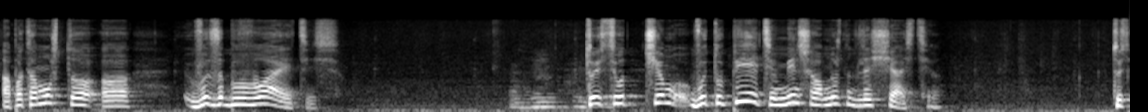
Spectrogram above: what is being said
а потому что э, вы забываетесь. То есть вот чем вы тупее, тем меньше вам нужно для счастья. То есть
